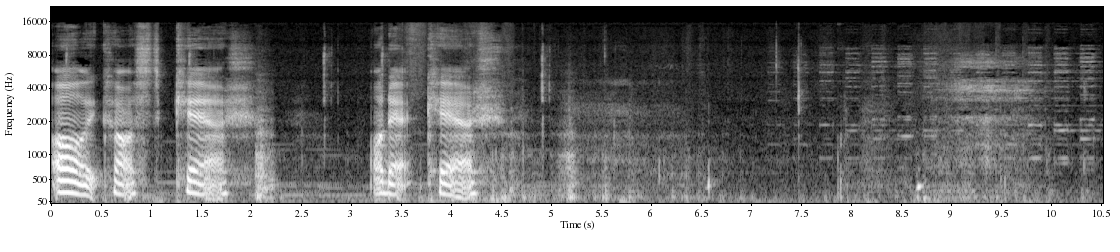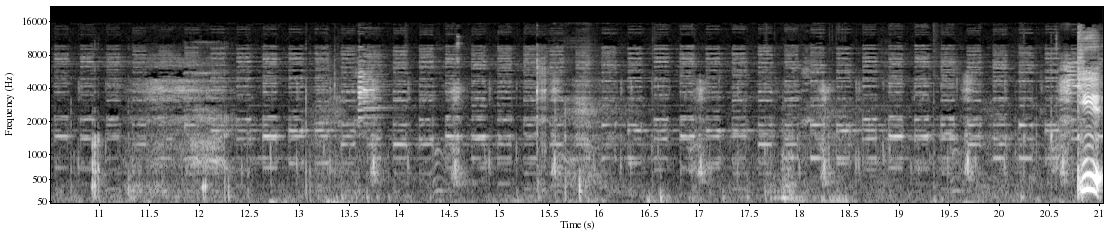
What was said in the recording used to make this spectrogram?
Oh, it costs cash. All that cash. Get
